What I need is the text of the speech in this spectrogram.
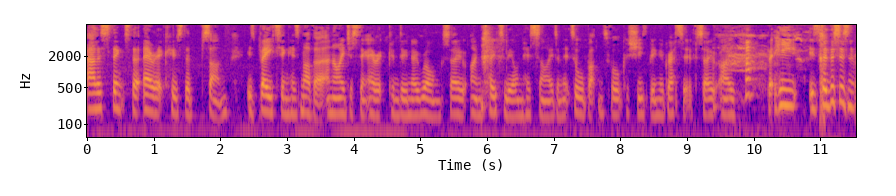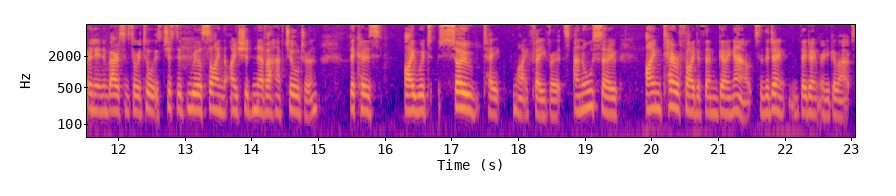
Alice thinks that Eric, who's the son, is baiting his mother, and I just think Eric can do no wrong. So I'm totally on his side, and it's all Button's fault because she's being aggressive. So I, but he is. So this isn't really an embarrassing story at all. It's just a real sign that I should never have children, because I would so take my favourites, and also I'm terrified of them going out. So they don't. They don't really go out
